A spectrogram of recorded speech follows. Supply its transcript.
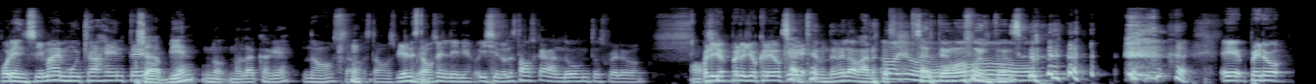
por encima de mucha gente... O sea, bien, no, no la cagué. no, estamos, estamos bien, estamos en línea. Y si no, lo estamos cagando juntos, pero... Oh. Pero yo, pero yo creo que... Saltemos, deme la mano. Ay, no. Saltemos juntos. Eh, pero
